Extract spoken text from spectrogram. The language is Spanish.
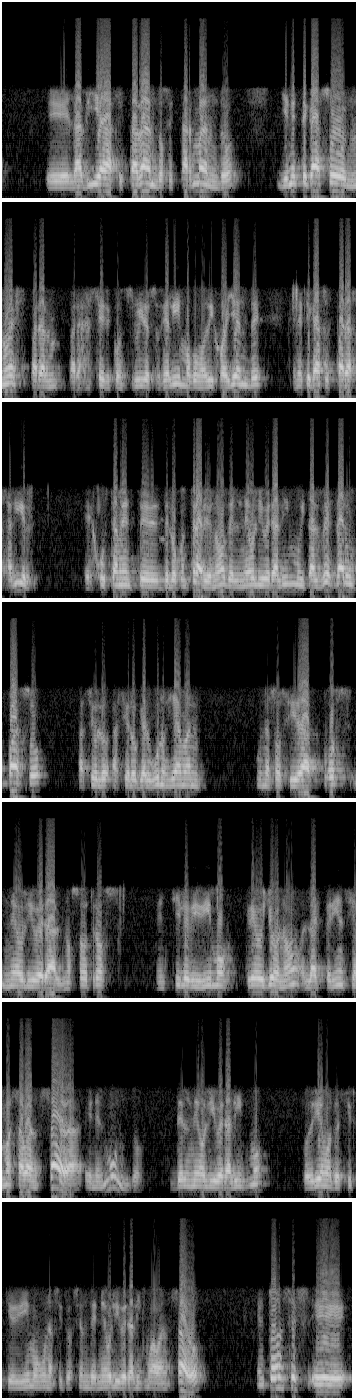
eh, la vía se está dando, se está armando, y en este caso no es para, para hacer construir el socialismo, como dijo Allende, en este caso es para salir eh, justamente de lo contrario, ¿no? del neoliberalismo y tal vez dar un paso hacia lo, hacia lo que algunos llaman una sociedad post-neoliberal. Nosotros en Chile vivimos, creo yo, ¿no? la experiencia más avanzada en el mundo del neoliberalismo. Podríamos decir que vivimos una situación de neoliberalismo avanzado, entonces, eh,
